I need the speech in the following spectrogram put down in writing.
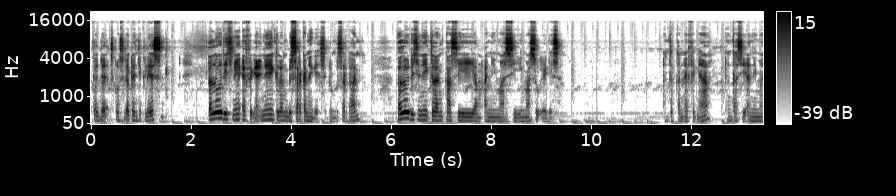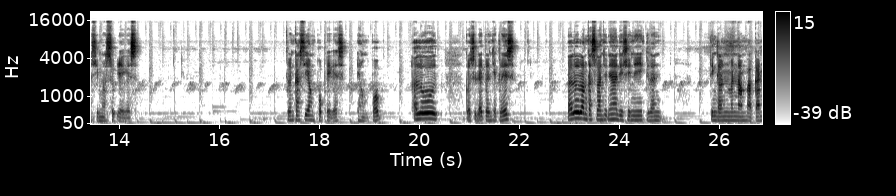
Kalau sudah, kalian checklist. Lalu di sini efeknya ini kalian besarkan ya guys. Kalian besarkan. Lalu di sini kalian kasih yang animasi masuk ya guys. Tekan efeknya. Dan kasih animasi masuk ya guys. Kalian kasih yang pop ya guys. Yang pop. Lalu kalau sudah kalian checklist lalu langkah selanjutnya di sini kalian tinggal menambahkan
